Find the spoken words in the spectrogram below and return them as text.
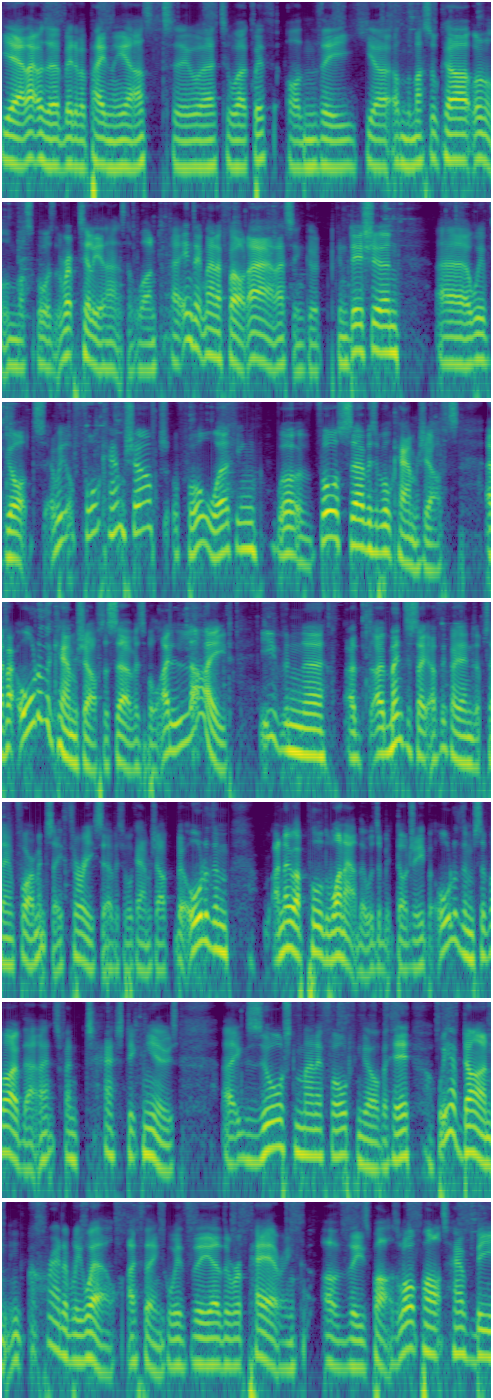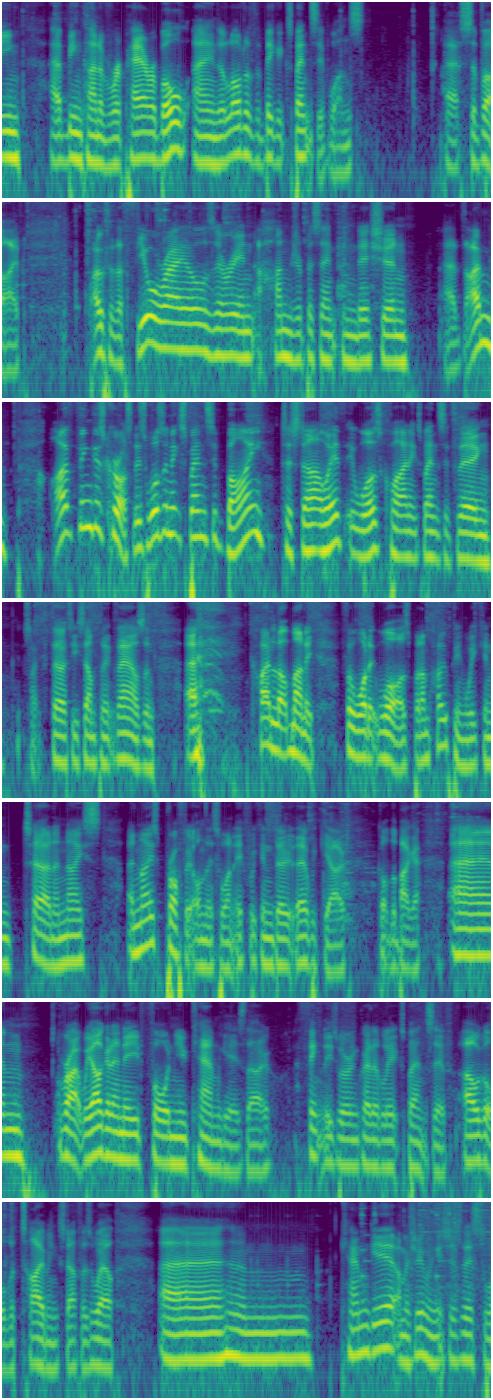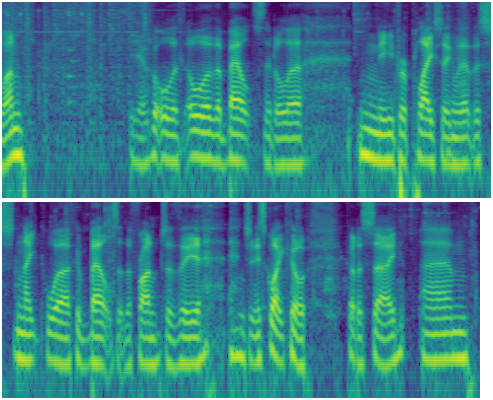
yeah, that was a bit of a pain in the ass to uh, to work with on the uh, on the muscle car. Well, not the muscle car, was the reptilian. That's the one. Uh, intake manifold. Ah, that's in good condition. Uh, we've got have we got four camshafts, four working, well, four serviceable camshafts. In fact, all of the camshafts are serviceable. I lied. Even uh, I, I, meant to say, I think I ended up saying four. I meant to say three serviceable camshafts, but all of them. I know I pulled one out that was a bit dodgy, but all of them survived that. That's fantastic news. Uh, exhaust manifold can go over here. We have done incredibly well, I think, with the uh, the repairing of these parts. A lot of parts have been have been kind of repairable, and a lot of the big expensive ones uh, survived. Both of the fuel rails are in 100% condition. Uh, I'm, I'm fingers crossed. This was an expensive buy to start with. It was quite an expensive thing. It's like 30 something thousand. Uh, quite a lot of money for what it was, but I'm hoping we can turn a nice a nice profit on this one if we can do. it. There we go. Got the bugger. Um, right, we are going to need four new cam gears though. I think these were incredibly expensive. Oh, we've got all the timing stuff as well. Um, cam gear. I'm assuming it's just this one. Yeah, I've got all the all of the belts that'll uh, need replacing. The, the snake work of belts at the front of the engine. It's quite cool, got to say. Um,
